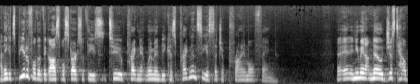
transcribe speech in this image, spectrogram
I think it's beautiful that the gospel starts with these two pregnant women because pregnancy is such a primal thing. And you may not know just how,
